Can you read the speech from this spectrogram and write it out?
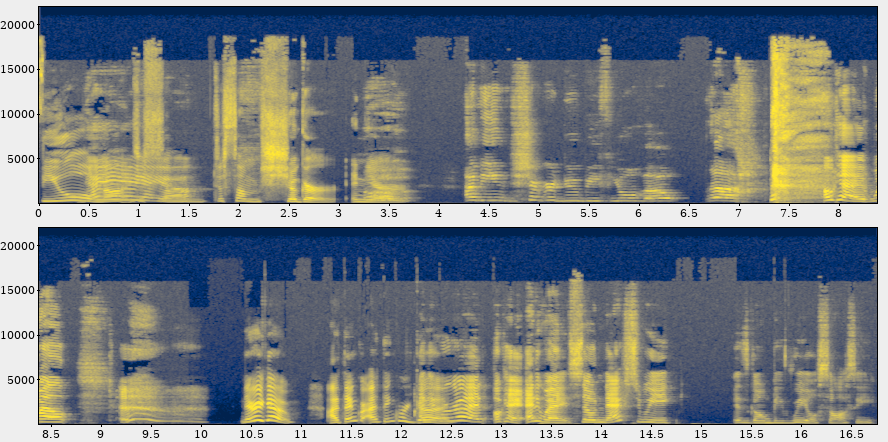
fuel, Yeah, yeah, not yeah, just yeah, yeah. some just some sugar in your. I mean, sugar do be fuel though. okay, well, there we go. I think I think we're good. I think we're good. Okay, anyway, so next week is gonna be real saucy.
